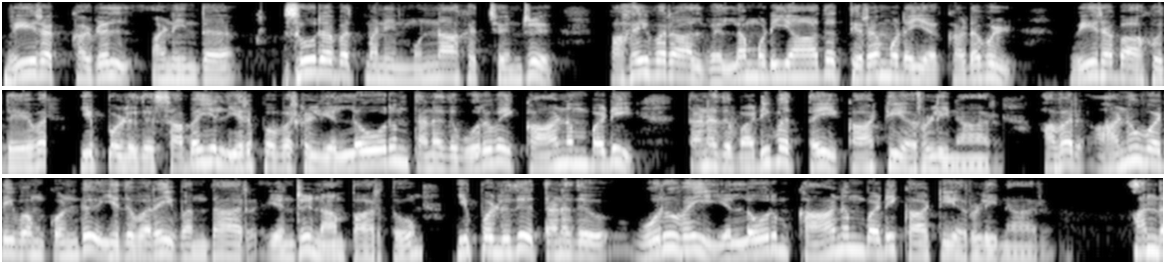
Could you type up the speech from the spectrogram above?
வீரக்கழல் அணிந்த சூரபத்மனின் முன்னாகச் சென்று பகைவரால் வெல்ல முடியாத திறமுடைய கடவுள் வீரபாகுதேவர் இப்பொழுது சபையில் இருப்பவர்கள் எல்லோரும் தனது உருவை காணும்படி தனது வடிவத்தை காட்டி அருளினார் அவர் அணு வடிவம் கொண்டு இதுவரை வந்தார் என்று நாம் பார்த்தோம். இப்பொழுது தனது உருவை எல்லோரும் காணும்படி காட்டி அருளினார் அந்த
